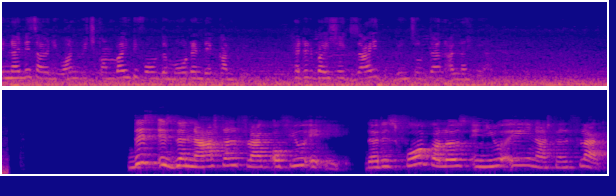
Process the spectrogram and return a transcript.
in 1971 which combined to form the modern day country, headed by Sheikh Zayed bin Sultan Al Nahyan. This is the national flag of UAE. There is four colors in UAE national flag.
